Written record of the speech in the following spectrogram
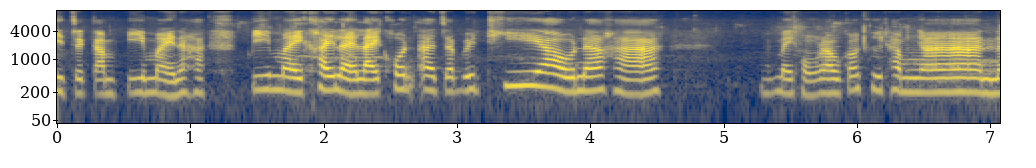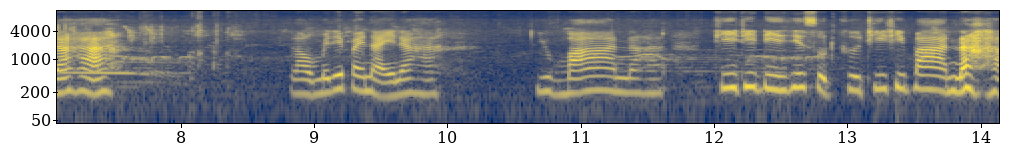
กิจกรรมปีใหม่นะคะ ปีใหม่ใครหลาย ๆ คนอาจจะไปเที่ยวนะคะปีใหม่ของเราก็คือทำงานนะคะ เราไม่ได้ไปไหนนะคะ อยู่บ้านนะคะ ที่ที่ดีที่สุดคือที่ที่บ้านนะคะ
